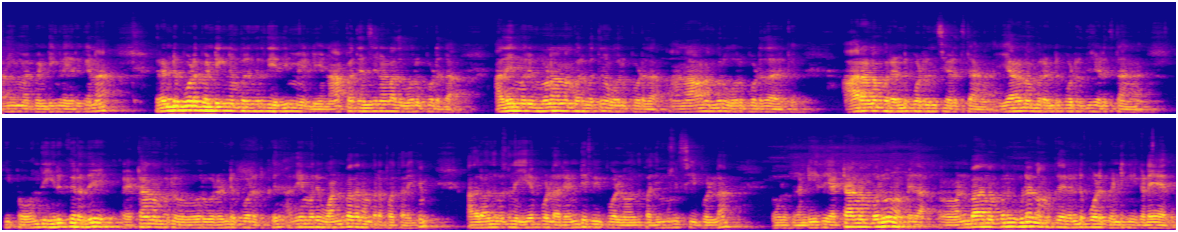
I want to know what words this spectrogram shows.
அதிகமாக பெண்டிங்கில் இருக்குன்னா ரெண்டு போர்டு பெண்டிங் நம்பருங்கிறது எதுவுமே இல்லையா. நாற்பத்தஞ்சு நாள் அது ஒரு போர்டு தான். அதே மாதிரி மூணாம் நம்பர் பார்த்தீங்கன்னா ஒரு போடு தான். நாலாம் நம்பர் ஒரு போடு தான் இருக்குது ஆறாம் நம்பர் ரெண்டு போட்டு இருந்துச்சு எடுத்துட்டாங்க. ஏழாம் நம்பர் ரெண்டு போட்டு இருந்துச்சு எடுத்துட்டாங்க. இப்போ வந்து இருக்கிறது எட்டாம் நம்பர் ஒரு ரெண்டு போர்டு இருக்குது அதே மாதிரி ஒன்பதாம் நம்பரை பொறுத்த வரைக்கும் அதில் வந்து பார்த்தீங்கன்னா ஏ போலில் ரெண்டு பி போலில் வந்து பதிமூணு சி போலில் உங்களுக்கு ரெண்டு இது எட்டாம் நம்பரும் அப்படி தான். ஒன்பதாம் நம்பரும் கூட நமக்கு ரெண்டு போர்டு பெண்டிங் கிடையாது.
